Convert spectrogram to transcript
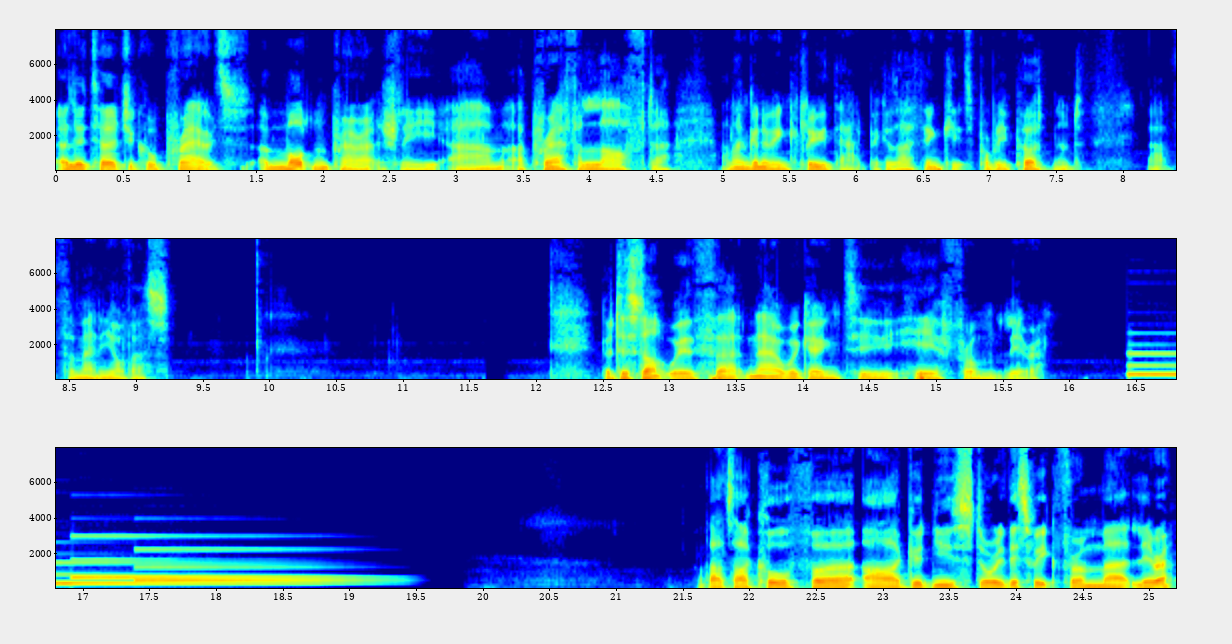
a liturgical prayer. It's a modern prayer, actually, um, a prayer for laughter. And I'm going to include that because I think it's probably pertinent uh, for many of us. But to start with, uh, now we're going to hear from Lyra. That's our call for our good news story this week from uh, Lyra,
